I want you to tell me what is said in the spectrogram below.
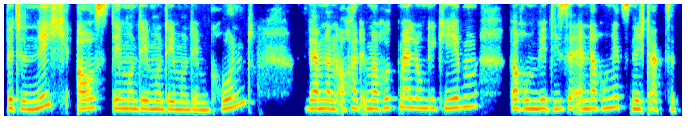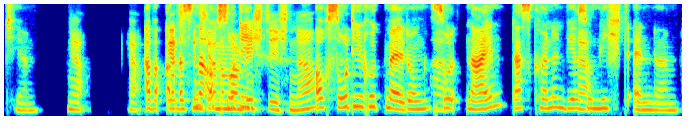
bitte nicht aus dem und dem und dem und dem Grund.“ Wir haben dann auch halt immer Rückmeldung gegeben, warum wir diese Änderung jetzt nicht akzeptieren. Ja, ja. Aber das finde ich auch auch so die wichtig, ne? auch so die Rückmeldung, Ja. so: „Nein, das können wir so Ja. nicht ändern.“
